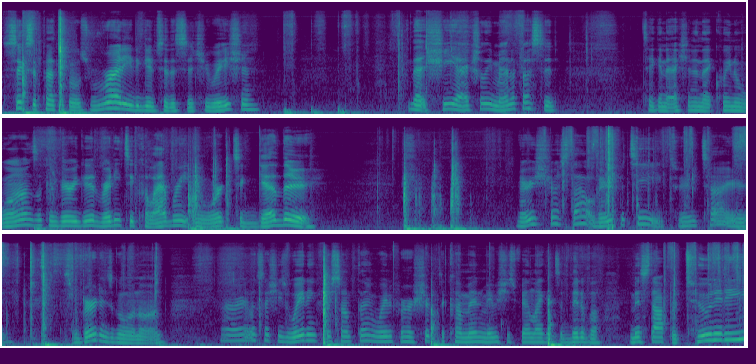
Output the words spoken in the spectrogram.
Six of Pentacles. Ready to give to the situation. That she actually manifested taking action in that Queen of Wands, looking very good, ready to collaborate and work together. Very stressed out, very fatigued, very tired. Some burdens going on. Alright, looks like she's waiting for something, waiting for her ship to come in. Maybe she's feeling like it's a bit of a missed opportunity.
